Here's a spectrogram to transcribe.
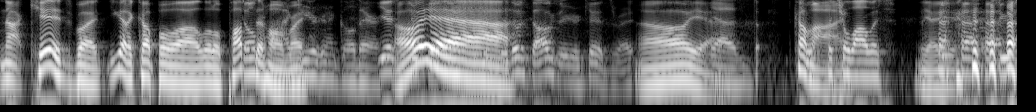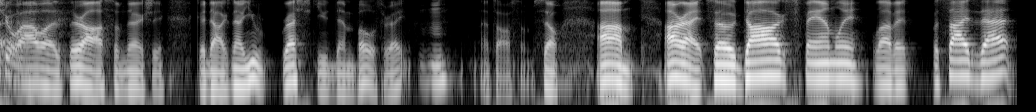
not kids, but you got a couple uh, little pups Don't at home, I right? You're gonna go there. Yes. Oh, yeah. Those dogs are your kids, right? Oh yeah. Yeah. the- Come the on. The Chihuahuas. Yeah, yeah. two chihuahuas. They're awesome. They're actually good dogs. Now you rescued them both, right? Mm-hmm. That's awesome. So, um, all right. So dogs, family, love it. Besides that,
